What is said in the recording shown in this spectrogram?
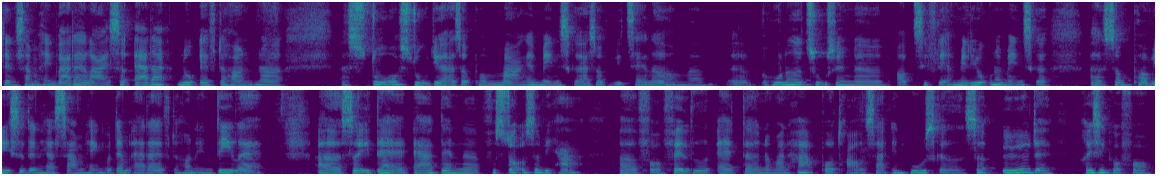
den sammenhæng var der eller ej, så er der nu efterhånden uh, store studier, altså på mange mennesker, altså vi taler om uh, 100.000 uh, op til flere millioner mennesker, uh, som påviser den her sammenhæng, og dem er der efterhånden en del af. Uh, så i dag er den uh, forståelse, vi har uh, for feltet, at øh, når man har pådraget sig en hovedskade, så øger det risiko for,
